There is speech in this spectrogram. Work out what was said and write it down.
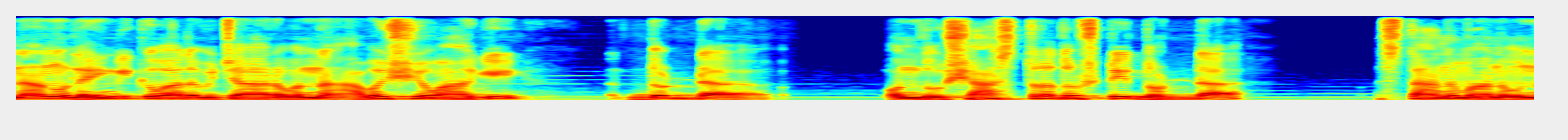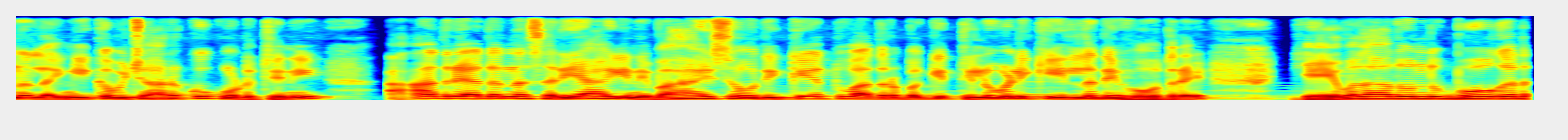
ನಾನು ಲೈಂಗಿಕವಾದ ವಿಚಾರವನ್ನು ಅವಶ್ಯವಾಗಿ ದೊಡ್ಡ ಒಂದು ಶಾಸ್ತ್ರದೃಷ್ಟಿ, ದೊಡ್ಡ ಸ್ಥಾನಮಾನವನ್ನು ಲೈಂಗಿಕ ವಿಚಾರಕ್ಕೂ ಕೊಡ್ತೀನಿ ಆದರೆ ಅದನ್ನು ಸರಿಯಾಗಿ ನಿಭಾಯಿಸೋದಕ್ಕೆ ಅಥವಾ ಅದರ ಬಗ್ಗೆ ತಿಳುವಳಿಕೆ ಇಲ್ಲದೆ ಹೋದರೆ ಕೇವಲ ಅದೊಂದು ಭೋಗದ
